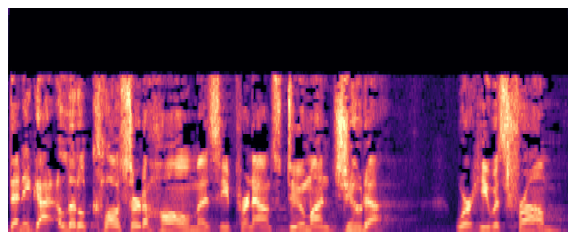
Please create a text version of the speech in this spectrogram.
Then he got a little closer to home as he pronounced doom on Judah, where he was from.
